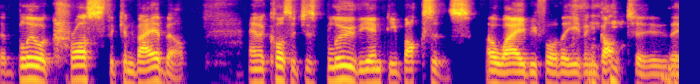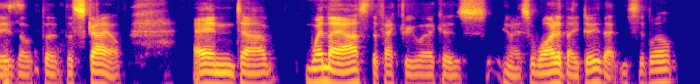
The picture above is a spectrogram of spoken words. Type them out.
that blew across the conveyor belt and of course it just blew the empty boxes away before they even got to the, the, the, the, scale. And uh, when they asked the factory workers you know so why did they do that? And said well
